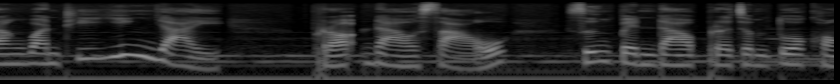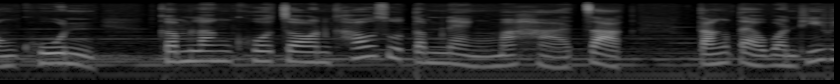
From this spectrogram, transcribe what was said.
รางวัลที่ยิ่งใหญ่ เพราะดาวเสาร์ ซึ่งเป็นดาวประจำตัวของคุณกำลังโคจรเข้าสู่ตำแหน่งมหาจักรตั้งแต่วันที่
